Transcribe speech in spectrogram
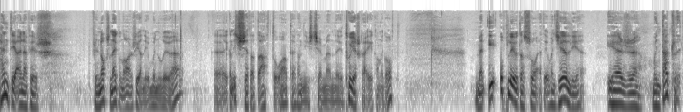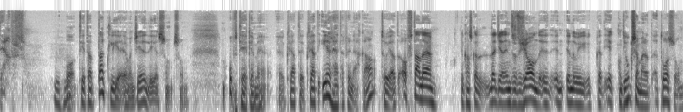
hendte jeg ene for, for nok som jeg kunne ha siden i min liv her. Jeg kan ikke sette dato, det kan jeg ikke, men tog jeg skal, jeg kan det godt. Men jeg opplever det så at evangeliet er min daglige dævr. Mm -hmm. Og til det daglige evangeliet som, som, som oppteker meg hva, hva er dette for nekka, tror jeg at ofte han du kan ska lägga en introduktion in in i att jag kunde också mer att ta som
